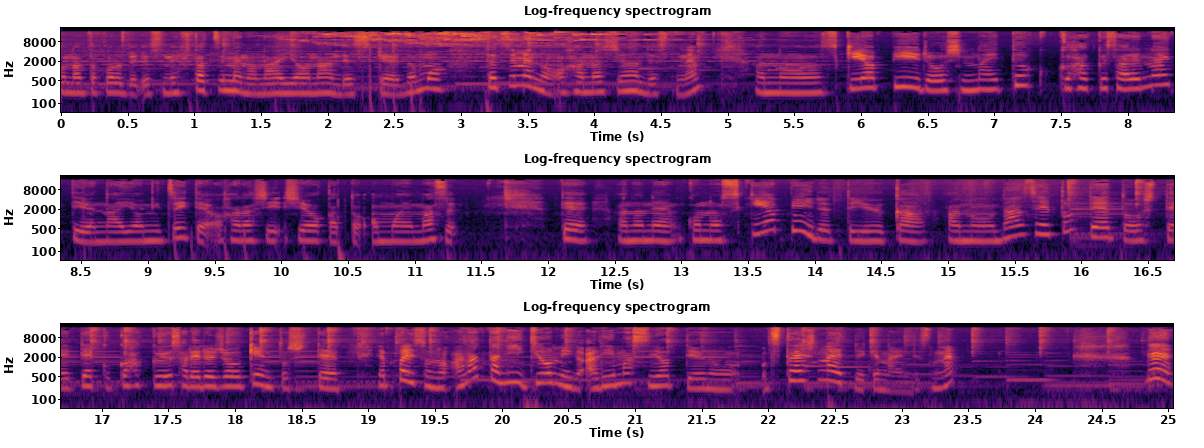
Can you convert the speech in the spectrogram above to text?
そんなところでですね、2つ目の内容なんですけれども、2つ目のお話はですね、あの、好きアピールをしないと告白されないっていう内容についてお話ししようかと思います。で、あのね、この好きアピールっていうか、あの、男性とデートをしていて告白される条件として、やっぱりその、あなたに興味がありますよっていうのをお伝えしないといけないんですね。で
